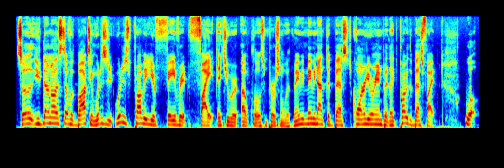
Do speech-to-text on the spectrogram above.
So you've done all this stuff with boxing. What is your, what is probably your favorite fight that you were up close and personal with? Maybe maybe not the best corner you were in, but like probably the best fight. Well,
